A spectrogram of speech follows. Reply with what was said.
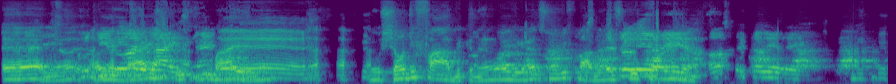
É, né? óleo e gás né? demais, é. né? No chão de fábrica, né? Óleo e gás no chão de fábrica. Olha os petroleiros aí.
